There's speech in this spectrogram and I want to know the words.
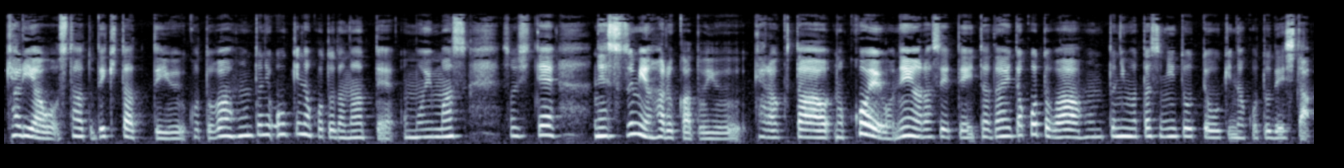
キャリアをスタートできたっていうことは本当に大きなことだなって思います。そしてね、鈴宮遥というキャラクターの声をね、やらせていただいたことは本当に私にとって大きなことでした。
